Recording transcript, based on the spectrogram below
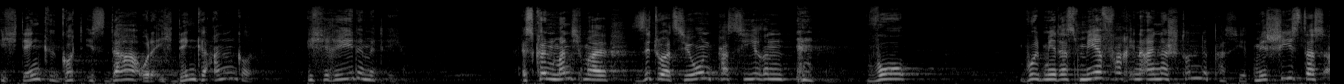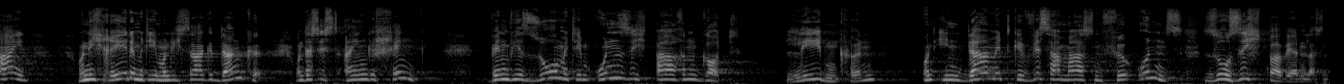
ich denke, Gott ist da oder ich denke an Gott. Ich rede mit ihm. Es können manchmal Situationen passieren, wo wo mir das mehrfach in einer Stunde passiert. Mir schießt das ein und ich rede mit ihm und ich sage Danke. Und das ist ein Geschenk. Wenn wir so mit dem unsichtbaren Gott leben können und ihn damit gewissermaßen für uns so sichtbar werden lassen.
